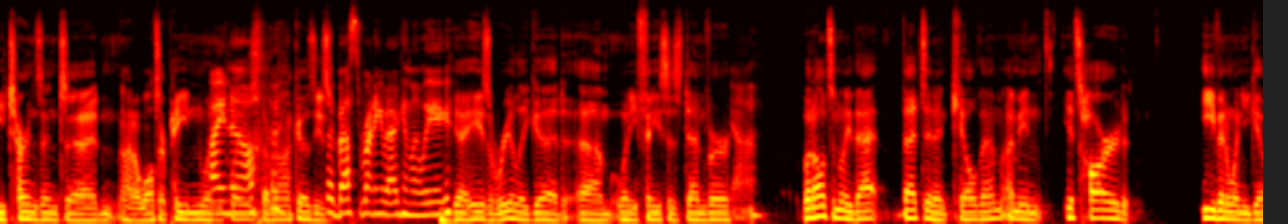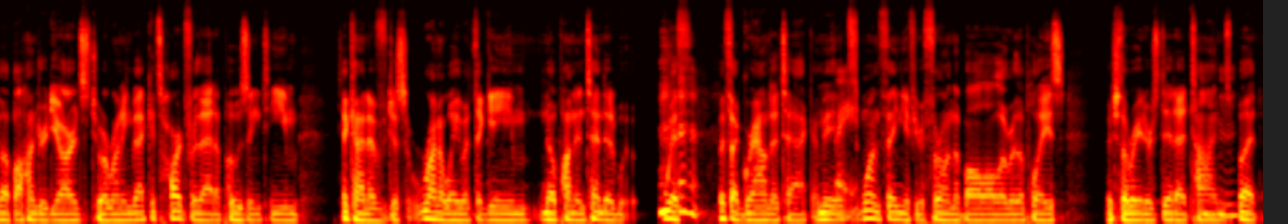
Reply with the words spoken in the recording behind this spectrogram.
He turns into, I don't know, Walter Payton when I he know. plays the Broncos. He's The best running back in the league. yeah, he's really good um, when he faces Denver. Yeah. But ultimately, that that didn't kill them. I mean, it's hard, even when you give up 100 yards to a running back, it's hard for that opposing team to kind of just run away with the game, no pun intended, with with a ground attack. I mean, it's one thing if you're throwing the ball all over the place, which the Raiders did at times, Mm-hmm. but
